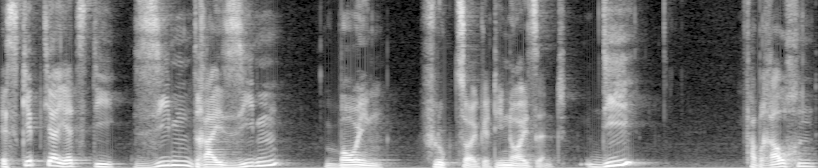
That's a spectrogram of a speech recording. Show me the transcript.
Es gibt ja jetzt die 737 Boeing Flugzeuge, die neu sind. Die verbrauchen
